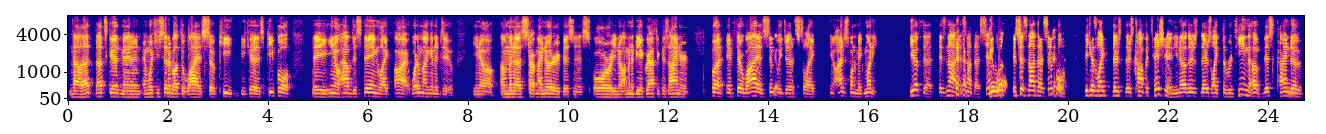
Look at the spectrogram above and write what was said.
no, that that's good, man. And, and what you said about the why is so key because people they you know have this thing like, all right, what am I gonna do? You know, I'm gonna start my notary business, or you know, I'm gonna be a graphic designer. But if their why is simply yep. just like, you know, I just want to make money, you have to. It's not. It's not that simple. it's just not that simple because like there's there's competition. You know, there's there's like the routine of this kind mm-hmm. of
